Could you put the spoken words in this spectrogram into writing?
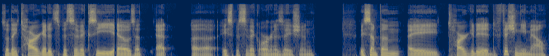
So they targeted specific CEOs at at uh, a specific organization. They sent them a targeted phishing email.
